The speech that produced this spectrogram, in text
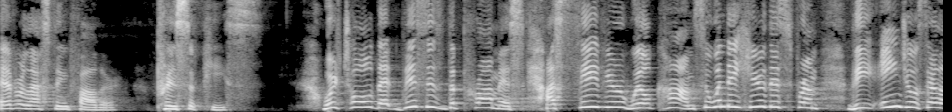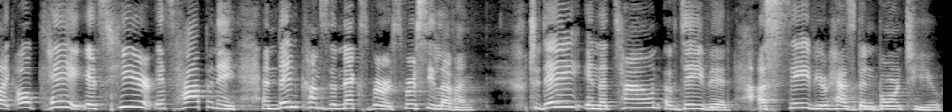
Everlasting Father, Prince of Peace. We're told that this is the promise. A savior will come. So when they hear this from the angels, they're like, okay, it's here. It's happening. And then comes the next verse, verse 11. Today in the town of David, a savior has been born to you.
